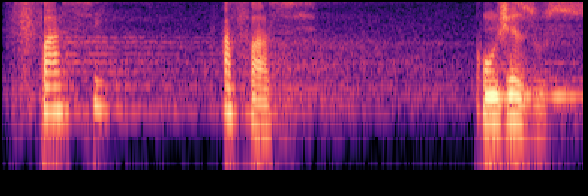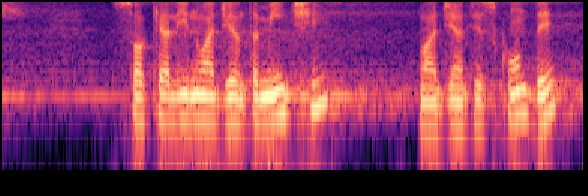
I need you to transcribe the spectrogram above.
face a face, com Jesus. Só que ali não adianta mentir, não adianta esconder,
